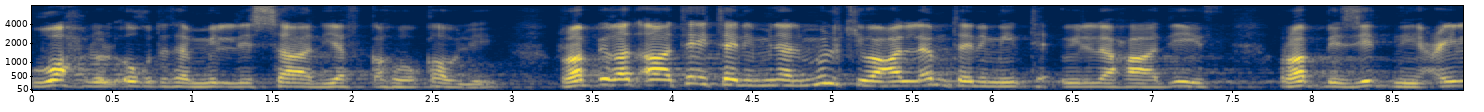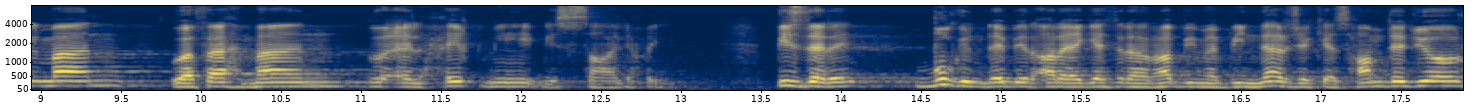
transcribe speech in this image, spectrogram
vahlul ugdeten min lisan yefkahu kavli. Rabbi gad ateyteni minel mülki ve allemteni min tevilil hadis. Rabbi zidni ilmen رب زدني علما وفهما وألحقني بالصالحين Bizleri bugün de bir araya getiren Rabbime binlerce kez hamd ediyor.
